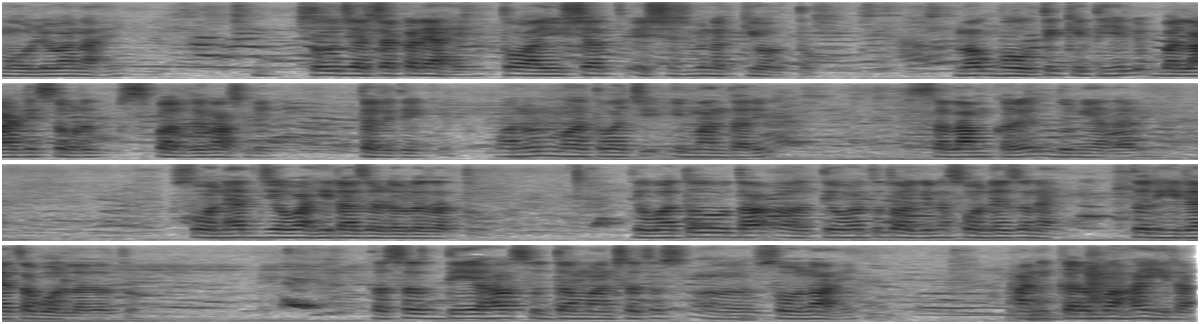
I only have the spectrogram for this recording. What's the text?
मौल्यवान आहे. तो ज्याच्याकडे आहे तो आयुष्यात यशस्वी नक्की होतो. मग भौतिक कितीही बलाढ्य स्पर्धक असले तरी देखील. म्हणून महत्त्वाची इमानदारी सलाम करेल दुनियादारी. सोन्यात जेव्हा हिरा जडवला जातो तेव्हा तो दा तेव्हा तो दागिना सोन्याचा नाही तर हिऱ्याचा बोलला जातो. तसंच देह हा सुद्धा माणसाचं सोनं आहे आणि कर्म हा हिरा.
